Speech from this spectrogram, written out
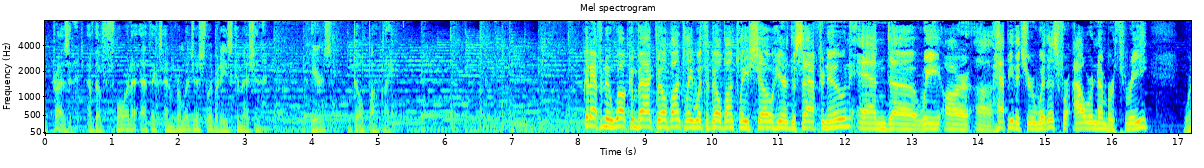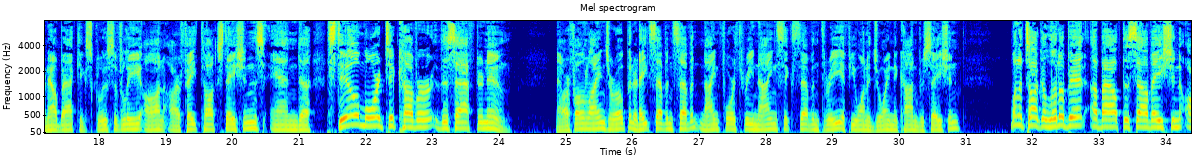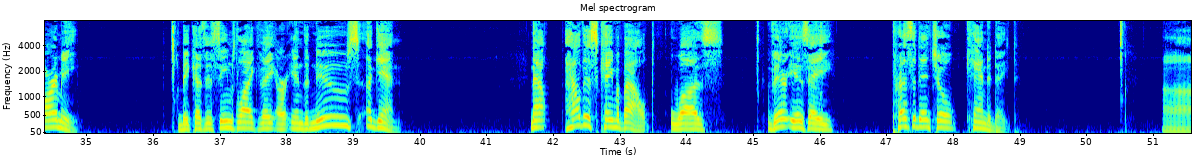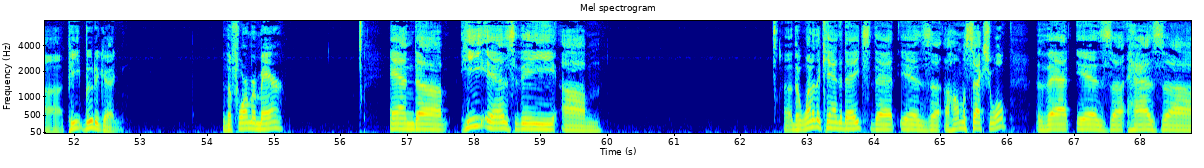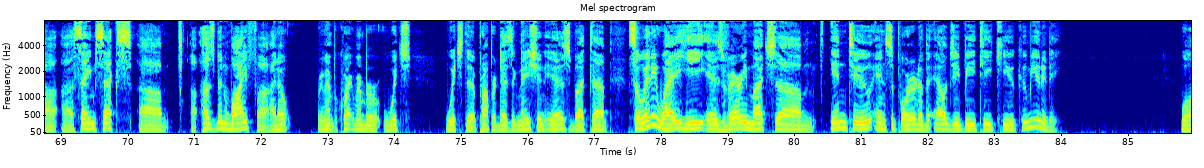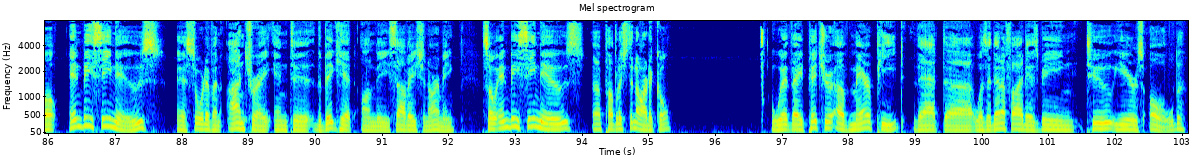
the president of the Florida Ethics and Religious Liberties Commission. Here's Bill Bunkley. Good afternoon. Welcome back. Bill Bunkley with the Bill Bunkley Show here this afternoon. And uh, we are uh, happy that you're with us for hour number three. We're now back exclusively on our Faith Talk stations and uh, still more to cover this afternoon. Now, our phone lines are open at 877 943 9673 if you want to join the conversation. want to talk a little bit about the Salvation Army because it seems like they are in the news again. Now, how this came about was there is a presidential candidate, uh, Pete Buttigieg, the former mayor, and uh, he is the um, uh, the one of the candidates that is uh, a homosexual that is uh, has uh, same sex um, husband wife. Uh, I don't remember quite remember which which the proper designation is, but uh, so anyway, he is very much um, into and supportive of the LGBTQ community. Well, NBC News is sort of an entree into the big hit on the Salvation Army. So NBC News uh, published an article with a picture of Mayor Pete that uh, was identified as being two years old,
